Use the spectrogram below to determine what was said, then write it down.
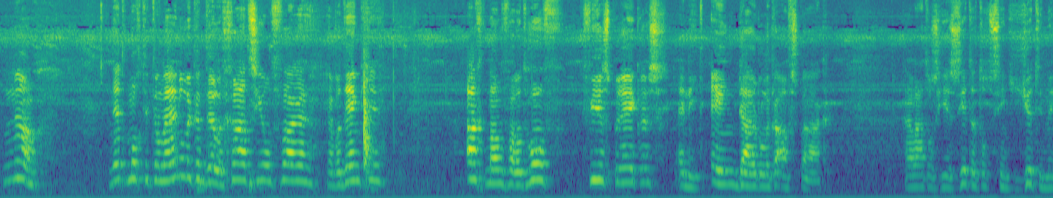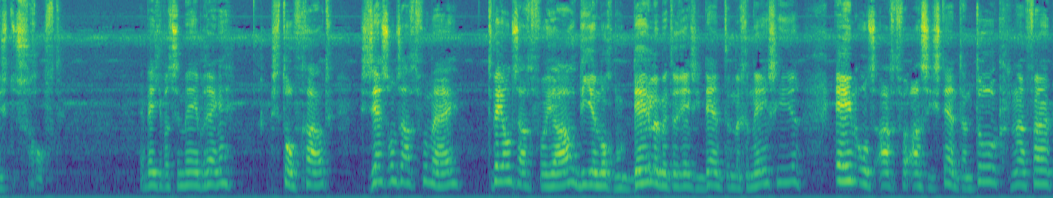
Nou, net mocht ik dan eindelijk een delegatie ontvangen. En wat denk je? Acht man van het Hof, vier sprekers en niet één duidelijke afspraak. Hij laat ons hier zitten tot Sint-Juttemis de schoft. En weet je wat ze meebrengen? Stofgoud, zes ons acht voor mij, twee ons acht voor jou, die je nog moet delen met de resident en de geneesheer. één ons acht voor assistent en tolk. Nou, enfin,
